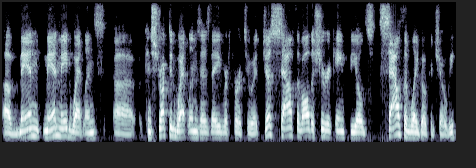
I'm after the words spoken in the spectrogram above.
of man man-made wetlands, uh, constructed wetlands as they refer to it, just south of all the sugarcane fields, south of Lake Okeechobee,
